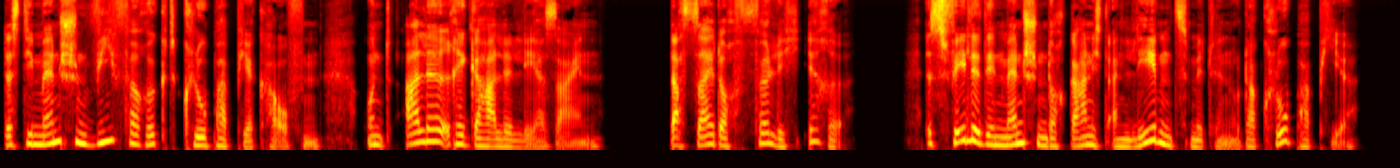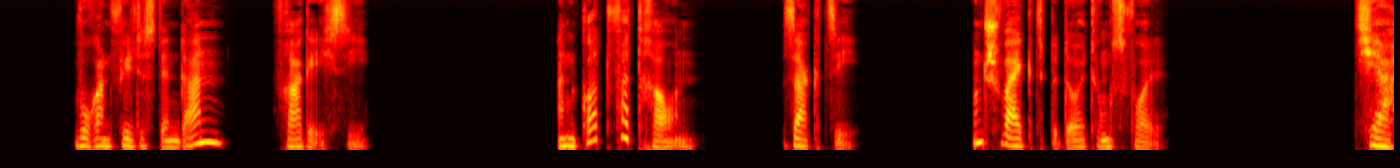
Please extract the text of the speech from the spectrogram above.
dass die Menschen wie verrückt Klopapier kaufen und alle Regale leer seien. Das sei doch völlig irre. Es fehle den Menschen doch gar nicht an Lebensmitteln oder Klopapier. Woran fehlt es denn dann? frage ich sie an Gott vertrauen, sagt sie und schweigt bedeutungsvoll. Tja,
